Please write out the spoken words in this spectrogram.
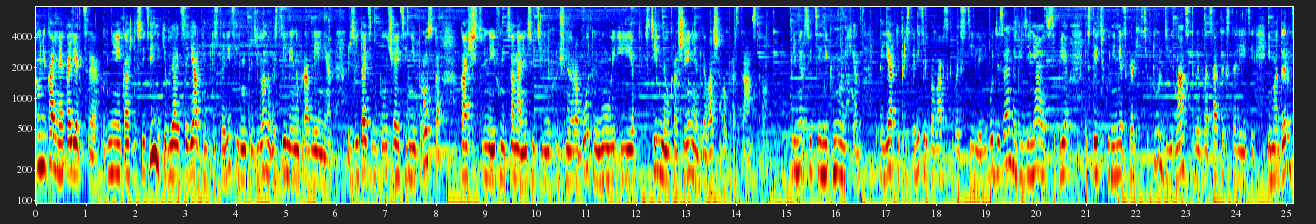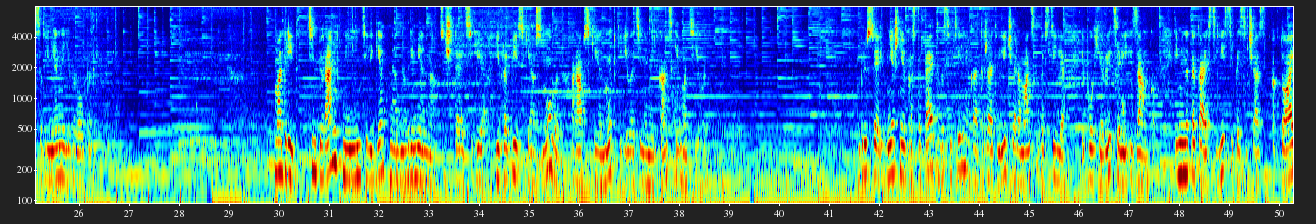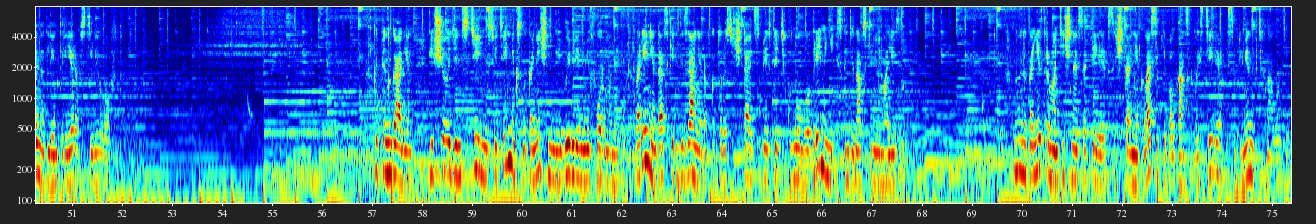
Это уникальная коллекция. В ней каждый светильник является ярким представителем определенного стиля и направления. В результате вы получаете не просто качественный и функциональный светильник ручной работы, но и стильное украшение для вашего пространства. Пример светильник Мюнхен. Это яркий представитель баварского стиля. Его дизайн объединяет в себе эстетику немецкой архитектуры 19 и 20 столетий и модерн современной Европы. Мадрид темпераментный и интеллигентный одновременно, сочетает в себе европейские основы, арабские нотки и латиноамериканские мотивы. Брюссель. Внешняя простота этого светильника отражает величие романского стиля эпохи рыцарей и замков. Именно такая стилистика сейчас актуальна для интерьеров в стиле лофт. Копенгаген. Еще один стильный светильник с лаконичными и выверенными формами. Это творение датских дизайнеров, которое сочетает в себе эстетику нового времени и скандинавский минимализм. Ну и, наконец, романтичная София в сочетании классики, балканского стиля и современных технологий.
